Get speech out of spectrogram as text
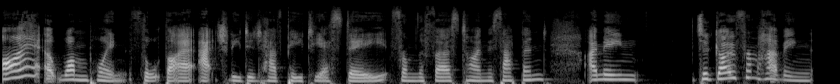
I, at one point, thought that I actually did have PTSD from the first time this happened. I mean, to go from having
